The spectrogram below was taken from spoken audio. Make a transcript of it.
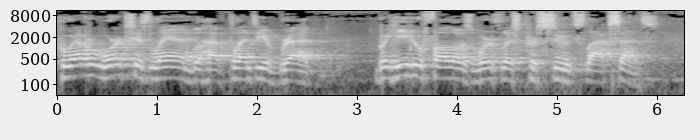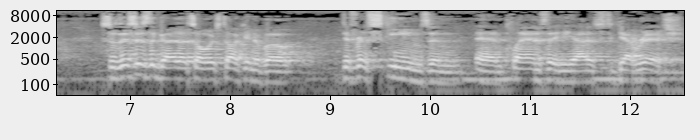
Whoever works his land will have plenty of bread, but he who follows worthless pursuits lacks sense. So this is the guy that's always talking about different schemes and, and plans that he has to get rich.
